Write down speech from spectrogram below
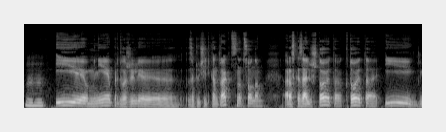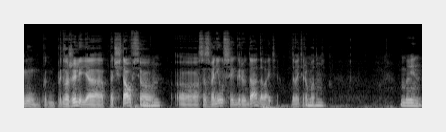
uh-huh. и мне предложили заключить контракт с Национом, рассказали, что это, кто это, и, ну, как бы предложили, я почитал все, uh-huh. Э, созвонился и говорю, да, давайте, давайте работать. Uh-huh. Блин,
